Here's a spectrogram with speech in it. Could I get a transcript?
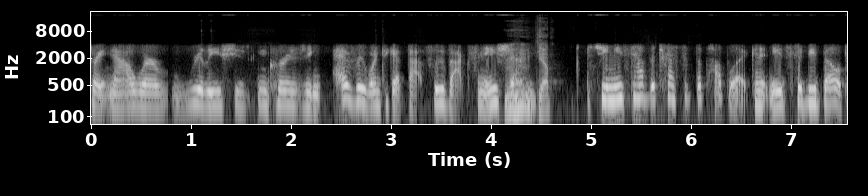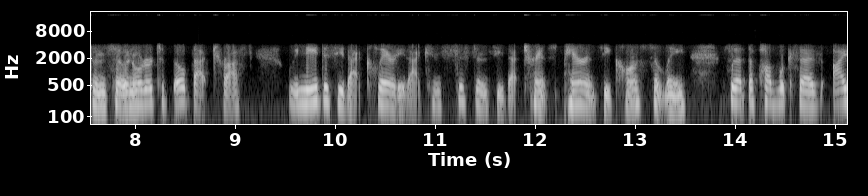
right now where really she's encouraging everyone to get that flu vaccination. Mm-hmm, yep. She needs to have the trust of the public and it needs to be built. And so, in order to build that trust, we need to see that clarity, that consistency, that transparency constantly so that the public says, I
